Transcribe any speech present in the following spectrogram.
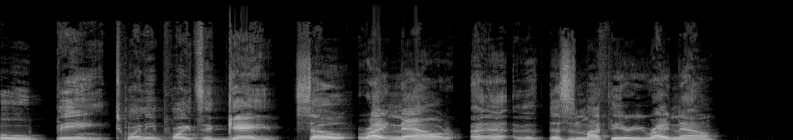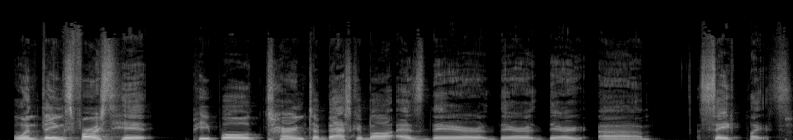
hooping 20 points a game. So right now, uh, uh, this is my theory. Right now, when things first hit, people turn to basketball as their their their um, safe place.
